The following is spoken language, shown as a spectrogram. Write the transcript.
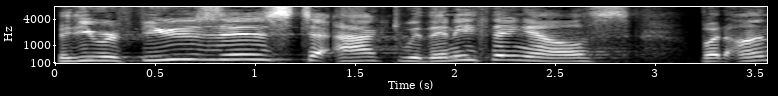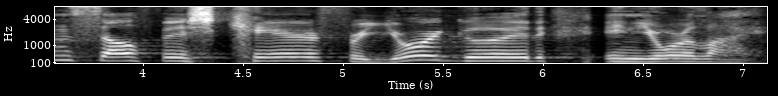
that He refuses to act with anything else but unselfish care for your good in your life.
